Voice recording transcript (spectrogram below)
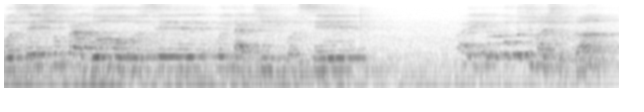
Você é estuprador, você, coitadinho de você. Aí eu vou continuar estuprando.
